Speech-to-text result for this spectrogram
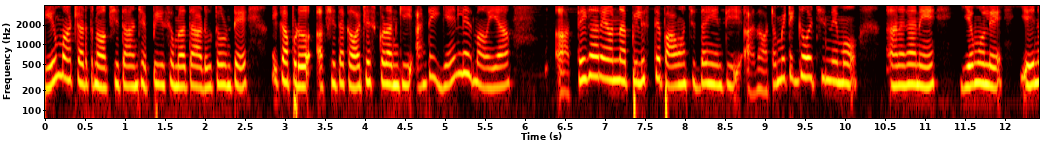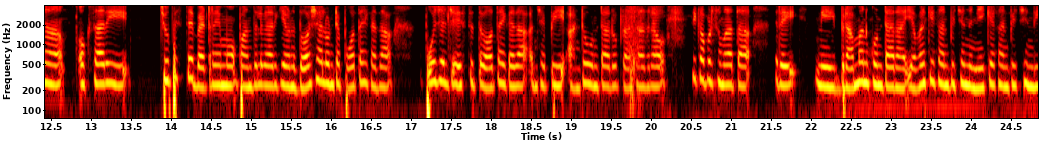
ఏం మాట్లాడుతున్నావు అక్షిత అని చెప్పి సుమలత అడుగుతూ ఉంటే ఇక అప్పుడు అక్షిత కవర్ చేసుకోవడానికి అంటే ఏం లేదు మామయ్య అత్తయ్య గారు ఏమన్నా పిలిస్తే పాము వచ్చిద్దా ఏంటి? అది ఆటోమేటిక్గా వచ్చిందేమో అనగానే ఏమోలే ఏనా ఒకసారి చూపిస్తే బెటర్ ఏమో. పంతులు గారికి ఏమైనా దోషాలు ఉంటే పోతాయి కదా పూజలు చేస్తే పోతాయి కదా అని చెప్పి అంటూ ఉంటారు ప్రసాదరావు. ఇక అప్పుడు సుమలత రే నీ బ్రహ్మ అనుకుంటారా? ఎవరికి కనిపించింది? నీకే కనిపించింది?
